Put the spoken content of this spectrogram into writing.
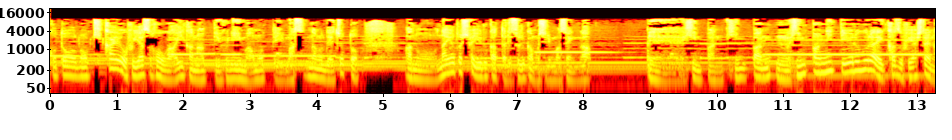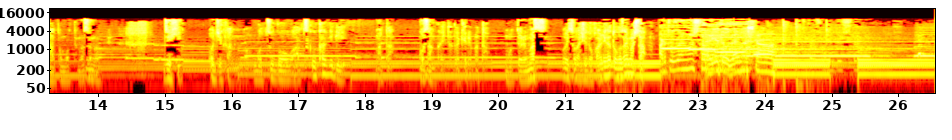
ことの機会を増やす方がいいかなっていうふうに今思っています。なので、ちょっと、あの、内容としては緩かったりするかもしれませんが、えー頻繁、頻繁、うん、頻繁にって言えるぐらい数増やしたいなと思ってますので、ぜひ、お時間のご都合がつく限り、またご参加いただければと思っております。お忙しいところありがとうございました。ありがとうございました。ありがとうございました。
